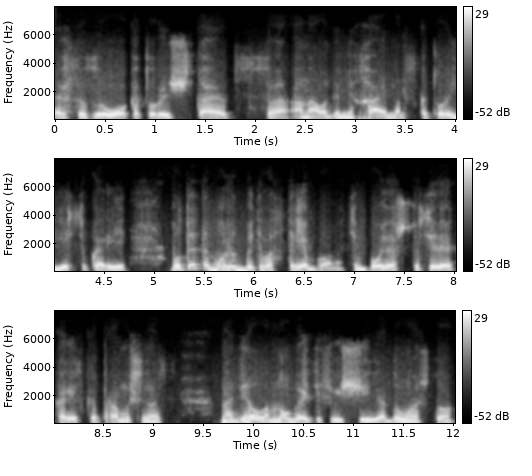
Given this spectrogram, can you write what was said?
РСЗО, которые считаются аналогами Хаймерс, которые есть у Кореи. Вот это может быть востребовано, тем более, что северокорейская промышленность наделала много этих вещей. Я думаю, что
